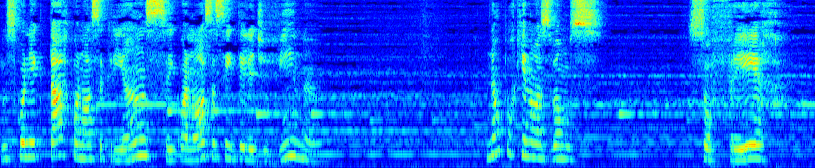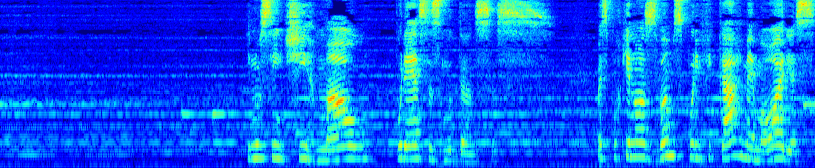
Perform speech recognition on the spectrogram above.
nos conectar com a nossa criança e com a nossa centelha divina, não porque nós vamos sofrer, e nos sentir mal por essas mudanças, mas porque nós vamos purificar memórias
